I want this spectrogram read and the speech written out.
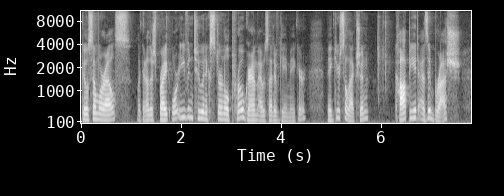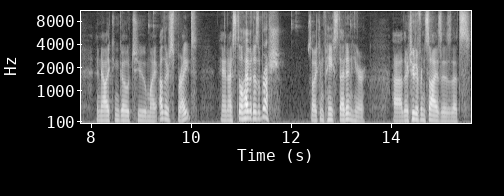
go somewhere else, like another sprite, or even to an external program outside of GameMaker, make your selection, copy it as a brush, and now I can go to my other sprite, and I still have it as a brush. So I can paste that in here. Uh, they're two different sizes. That's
